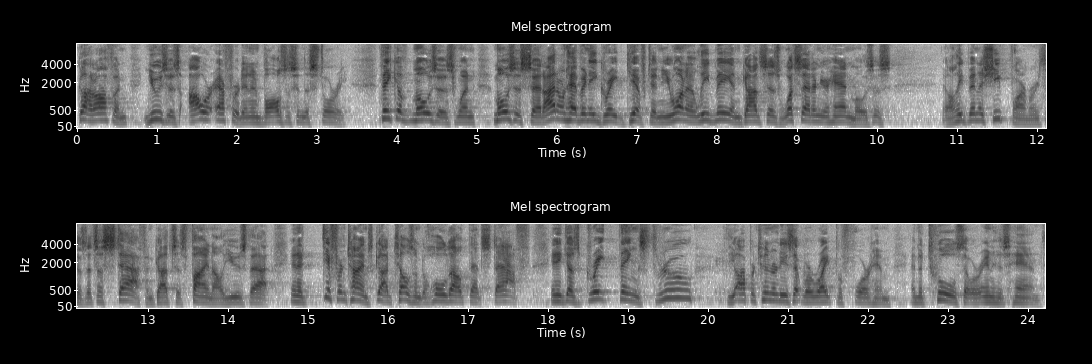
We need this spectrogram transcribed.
God often uses our effort and involves us in the story. Think of Moses when Moses said, I don't have any great gift, and you want to lead me? And God says, What's that in your hand, Moses? Well, he'd been a sheep farmer. He says, It's a staff. And God says, Fine, I'll use that. And at different times, God tells him to hold out that staff. And he does great things through the opportunities that were right before him and the tools that were in his hand.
